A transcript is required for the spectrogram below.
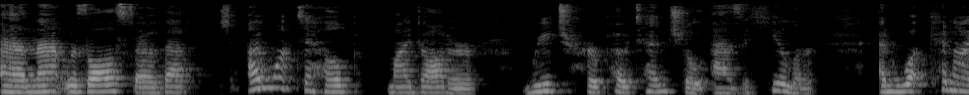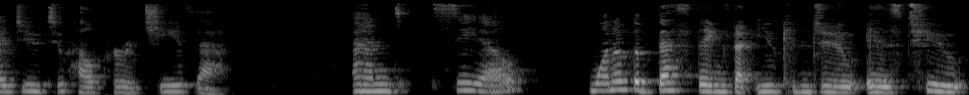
and that was also that I want to help my daughter reach her potential as a healer, and what can I do to help her achieve that? And CL, one of the best things that you can do is to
